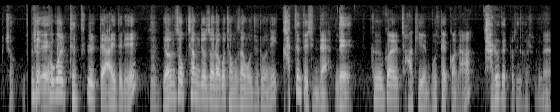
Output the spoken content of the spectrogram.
그렇죠. 근데 예. 그걸 들을 때 아이들이 연속 창조설하고 정상 우주론이 같은 뜻인데 네. 그걸 정확히 이해 못했거나 다르게 또 생각할 수도. 예.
